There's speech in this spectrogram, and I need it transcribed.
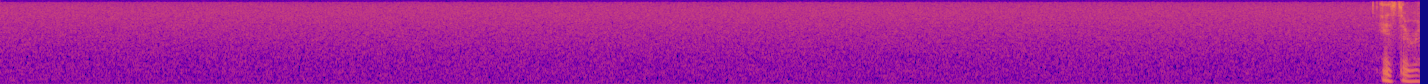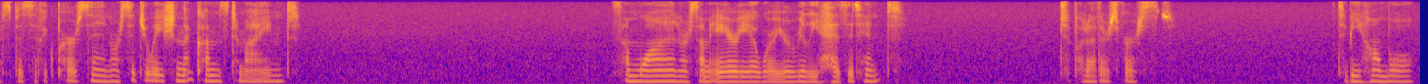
Is there a specific person or situation that comes to mind? Someone or some area where you're really hesitant to put others first, to be humble.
